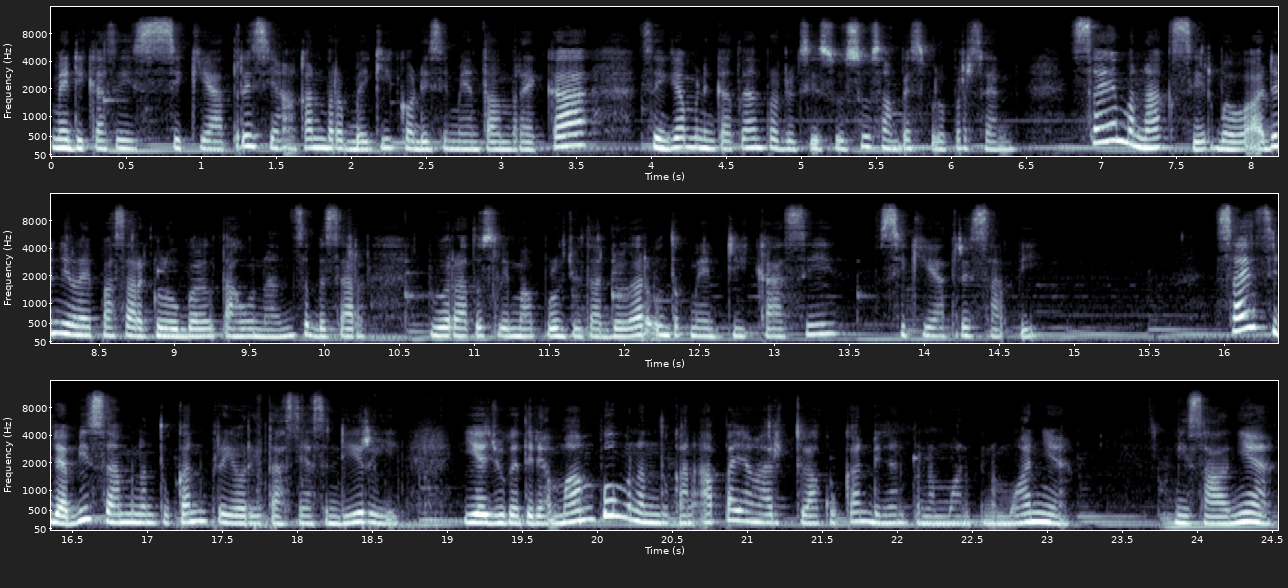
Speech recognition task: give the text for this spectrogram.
medikasi psikiatris yang akan memperbaiki kondisi mental mereka sehingga meningkatkan produksi susu sampai 10%. Saya menaksir bahwa ada nilai pasar global tahunan sebesar 250 juta dolar untuk medikasi psikiatris sapi. Sains tidak bisa menentukan prioritasnya sendiri. Ia juga tidak mampu menentukan apa yang harus dilakukan dengan penemuan-penemuannya. Misalnya,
